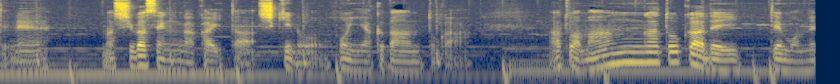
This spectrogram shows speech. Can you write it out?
てねまあ、柴仙が書いた「四季」の翻訳版とかあとは漫画とかで言ってもね、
